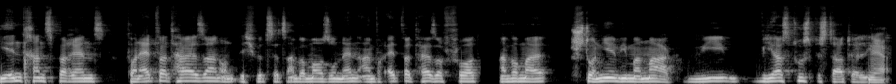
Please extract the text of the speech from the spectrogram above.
die Intransparenz von Advertisern und ich würde es jetzt einfach mal so nennen, einfach Advertiser Fraud, einfach mal stornieren, wie man mag. Wie, wie hast du es bis dato erlebt? Ja.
